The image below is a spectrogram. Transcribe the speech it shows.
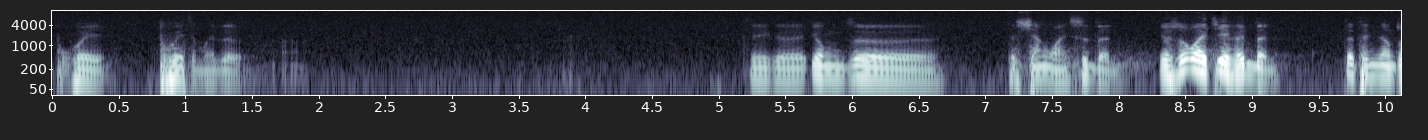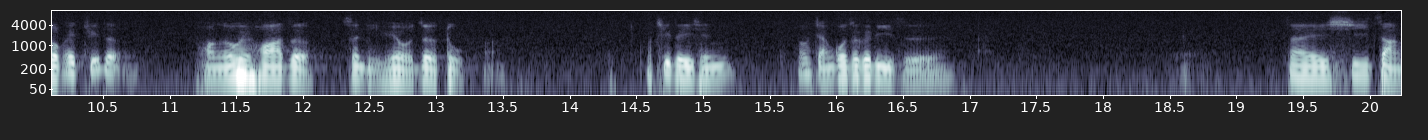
不会不会怎么热啊。这个用热的香丸是冷，有时候外界很冷，在餐厅当中，哎，觉得反而会发热，身体也有热度啊。我记得以前我讲过这个例子，在西藏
